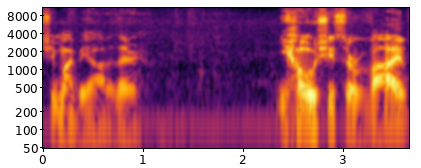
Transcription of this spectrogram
She might be out of there. Yo, she survived?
